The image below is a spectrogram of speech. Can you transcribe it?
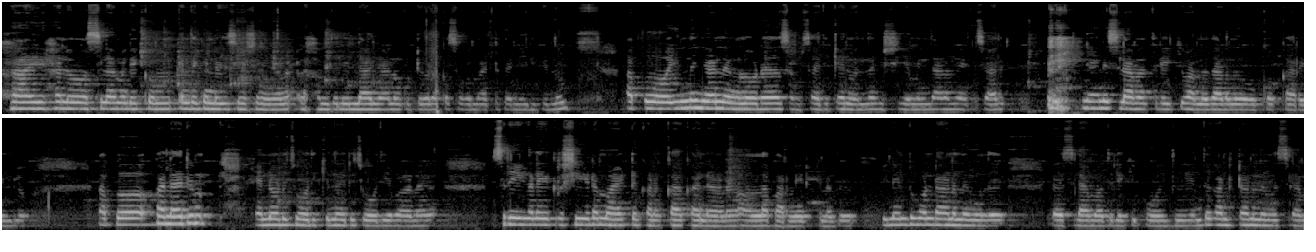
ഹായ് ഹലോ അസ്സാം വലൈക്കും എന്തൊക്കെയുണ്ട് വിശേഷങ്ങൾ? അലഹമില്ല ഞാനും കുട്ടികളൊക്കെ സുഖമായിട്ട് തന്നെ ഇരിക്കുന്നു. അപ്പോൾ ഇന്ന് ഞാൻ നിങ്ങളോട് സംസാരിക്കാൻ വന്ന വിഷയം എന്താണെന്ന് വെച്ചാൽ ഞാൻ ഇസ്ലാമത്തിലേക്ക് വന്നതാണെന്ന് നിങ്ങൾക്കൊക്കെ അറിയില്ലോ. അപ്പോൾ പലരും എന്നോട് ചോദിക്കുന്ന ഒരു ചോദ്യമാണ് സ്ത്രീകളെ കൃഷിയിടമായിട്ട് കണക്കാക്കാനാണ് അള്ള പറഞ്ഞിരിക്കുന്നത്. പിന്നെ എന്തുകൊണ്ടാണ് നിങ്ങൾ ഇസ്ലാം പോയത്? എന്ത് കണ്ടിട്ടാണ് നിങ്ങൾ ഇസ്ലാം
